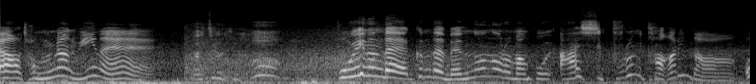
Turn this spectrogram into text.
아 정면 위네. 보이는데 근데 맨눈으로만 보이. 아씨 구름이 다 가린다. 어,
